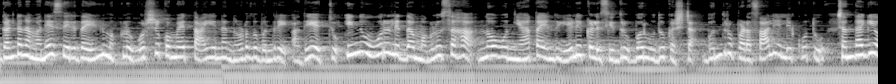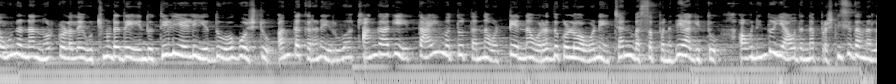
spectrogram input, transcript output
ಗಂಡನ ಮನೆ ಸೇರಿದ ಹೆಣ್ಣು ಮಕ್ಕಳು ವರ್ಷಕ್ಕೊಮ್ಮೆ ತಾಯಿಯನ್ನ ನೋಡಲು ಬಂದ್ರೆ ಅದೇ ಹೆಚ್ಚು ಇನ್ನು ಊರಲ್ಲಿದ್ದ ಮಗಳು ಸಹ ನೋವು ನ್ಯಾತ ಎಂದು ಹೇಳಿ ಕಳಿಸಿದ್ರು. ಬರುವುದು ಕಷ್ಟ. ಬಂದ್ರು ಪಡ ಸಾಲಿಯಲ್ಲಿ ಕೂತು ಚಂದಾಗಿ ಅವನನ್ನ ನೋಡ್ಕೊಳ್ಳದೆ ಹುಚ್ಚುಮುಡದೆ ಎಂದು ತಿಳಿ ಹೇಳಿ ಎದ್ದು ಹೋಗುವಷ್ಟು ಅಂತಃಕರಣ ಇರುವ. ಹಂಗಾಗಿ ತಾಯಿ ಮತ್ತು ತನ್ನ ಹೊಟ್ಟೆಯನ್ನ ಹೊರೆದುಕೊಳ್ಳುವ ಹೊಣೆ ಚನ್ ಬಸಪ್ಪನದೇ ಆಗಿತ್ತು. ಅವನಿಂದು ಯಾವುದನ್ನ ಪ್ರಶ್ನಿಸಿದವನಲ್ಲ.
